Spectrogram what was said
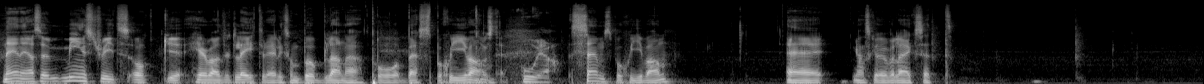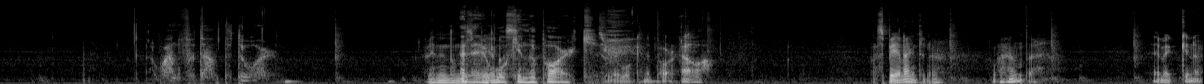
Nej, nej, alltså Mean Streets och eh, Hear About It Later är liksom bubblarna på bäst på skivan. Just det. Oh ja. Sämst på skivan är ganska överlägset. One foot out the door. Jag vet inte om Eller spelas. Walk in the park. Jag tror det är Walk in the Park. Ja. Spelar inte nu. Vad händer? Det är mycket nu.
